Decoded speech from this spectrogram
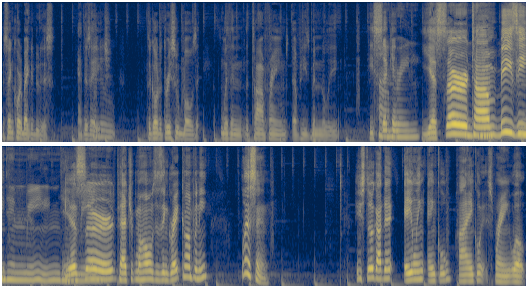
The second quarterback to do this at this age to go to three Super Bowls within the time frames of he's been in the league. He's Tom second. Brady. Yes, sir. Mm-hmm. Tom mm-hmm. Beasy. Brady. Yes, sir. Patrick Mahomes is in great company. Listen, he still got that ailing ankle, high ankle sprain. Well,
